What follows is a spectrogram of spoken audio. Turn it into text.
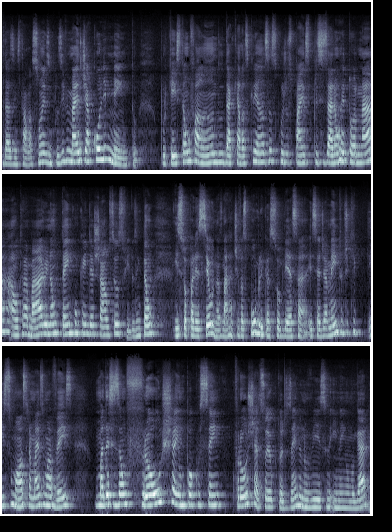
das instalações, inclusive mais de acolhimento porque estão falando daquelas crianças cujos pais precisarão retornar ao trabalho e não têm com quem deixar os seus filhos. Então, isso apareceu nas narrativas públicas sobre essa, esse adiamento, de que isso mostra mais uma vez uma decisão frouxa e um pouco sem. Frouxa, sou eu que estou dizendo, não vi isso em nenhum lugar,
